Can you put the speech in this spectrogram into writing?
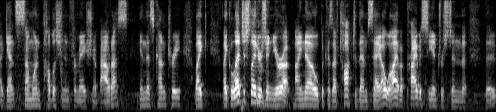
against someone publishing information about us in this country. Like like legislators in Europe, I know because I've talked to them say, "Oh, well, I have a privacy interest in the the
